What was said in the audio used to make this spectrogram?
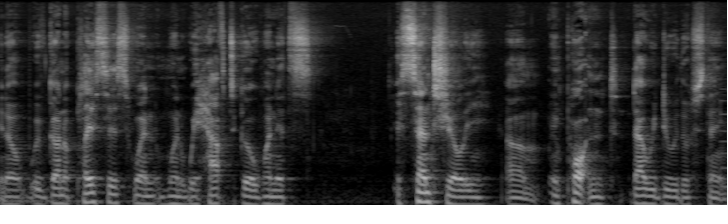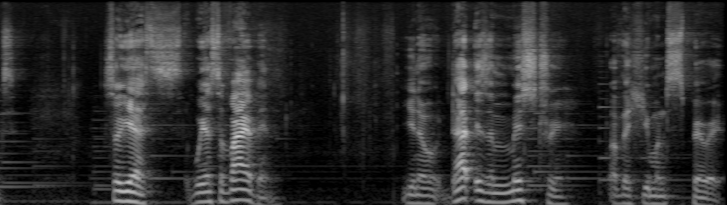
You know, we've gone to places when when we have to go when it's essentially um, important that we do those things. So yes, we are surviving. You know, that is a mystery of the human spirit.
